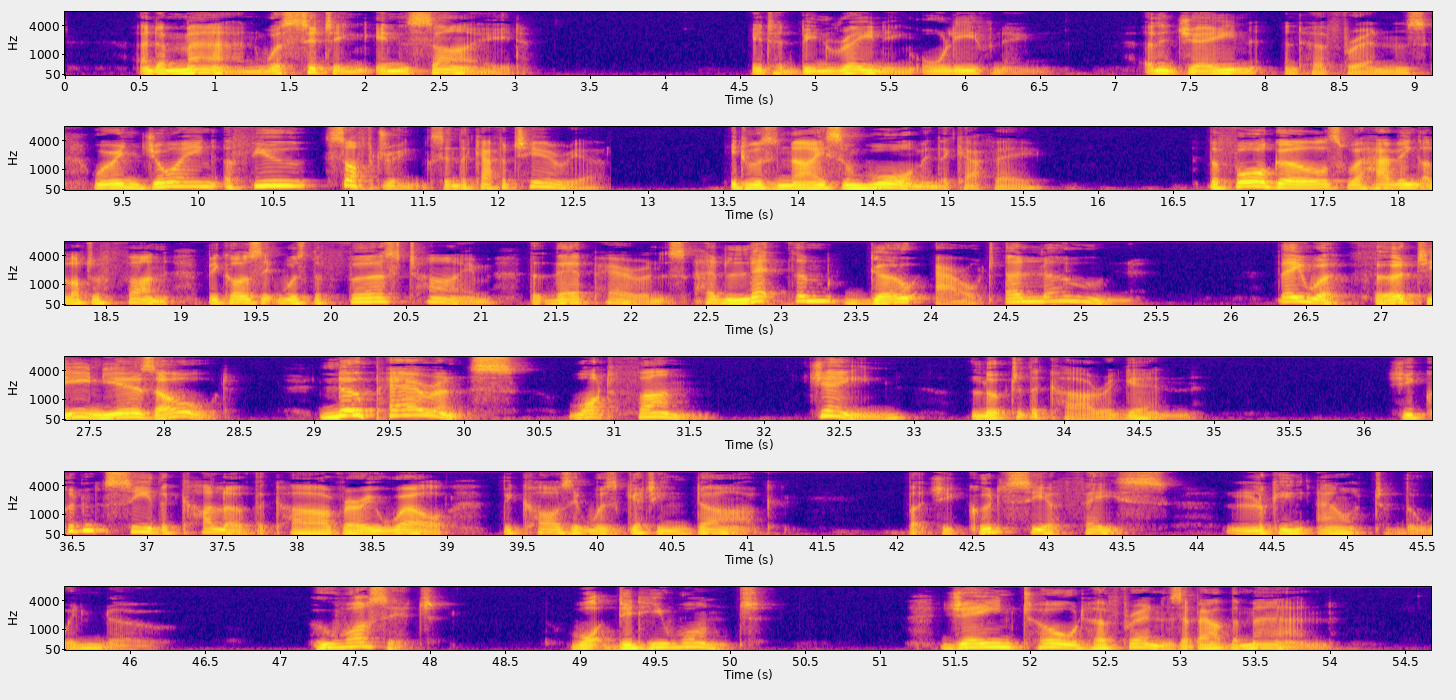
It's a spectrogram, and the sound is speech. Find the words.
and a man was sitting inside. It had been raining all evening and Jane and her friends were enjoying a few soft drinks in the cafeteria. It was nice and warm in the cafe. The four girls were having a lot of fun because it was the first time that their parents had let them go out alone. They were thirteen years old. No parents. What fun. Jane looked at the car again. She couldn't see the colour of the car very well because it was getting dark, but she could see a face looking out of the window. Who was it? What did he want? Jane told her friends about the man,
